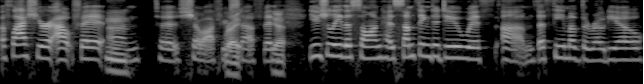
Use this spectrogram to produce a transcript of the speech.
a flashier outfit um, to show off your. Right, stuff, and yeah. usually the song has something to do with um, the theme of the rodeo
